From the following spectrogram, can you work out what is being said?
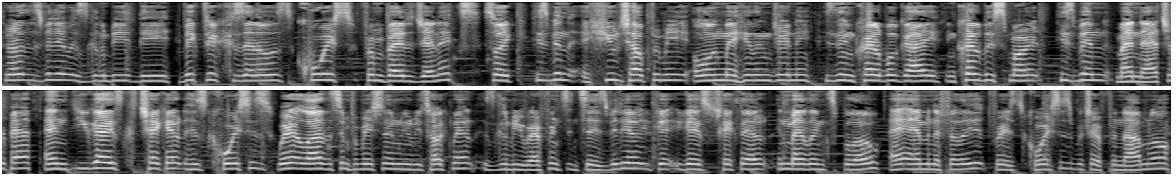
throughout this video is going to be the Victor Cazetto's course from Vitagenics. So, like, he's been a huge help for me along my healing journey. He's an incredible guy, incredibly smart. He's been my naturopath, and you guys check out his courses where a lot of this information I'm going to be talking about is going to be referenced in today's video. You you guys check that out in my links below. I am an affiliate for his courses, which are phenomenal,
